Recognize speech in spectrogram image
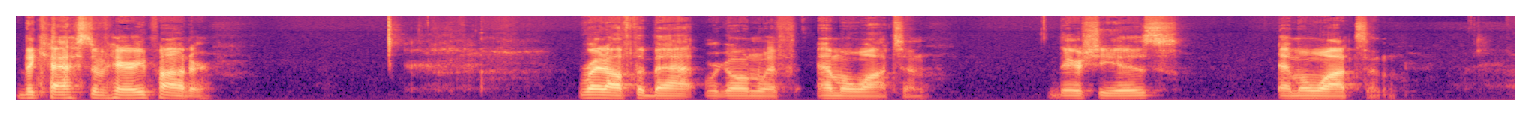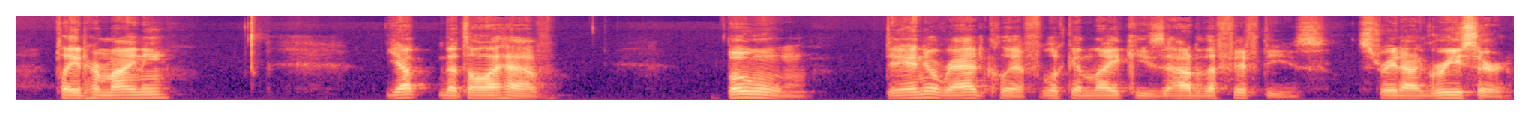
the cast of Harry Potter. Right off the bat, we're going with Emma Watson. There she is, Emma Watson. Played Hermione. Yep, that's all I have. Boom. Daniel Radcliffe looking like he's out of the 50s, straight on greaser.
